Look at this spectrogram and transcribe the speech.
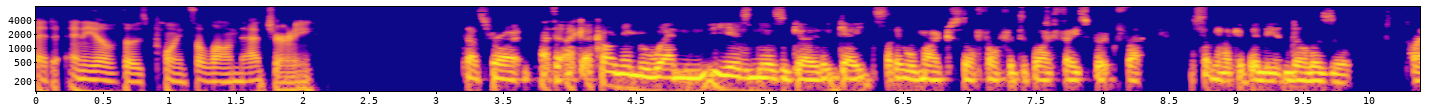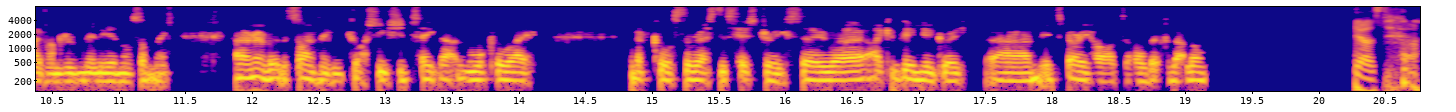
at any of those points along that journey. That's right. I, th- I can't remember when years and years ago that Gates, I think, or Microsoft offered to buy Facebook for something like a billion dollars or 500 million or something. And I remember at the time thinking, gosh, you should take that and walk away. And of course, the rest is history. So uh, I completely agree. Um, it's very hard to hold it for that long. Yeah, I was, I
